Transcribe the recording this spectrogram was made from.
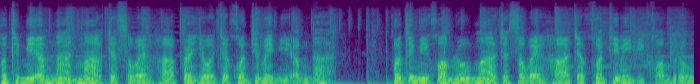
คนที่มีอำนาจมากจะแสวงหาประโยชน์จากคนที่ไม่มีอำนาจ คนที่มีความรู้มากจะแสวงหาจากคนที่ไม่มีความรู้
